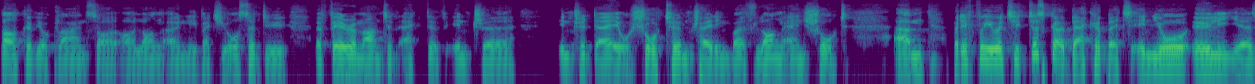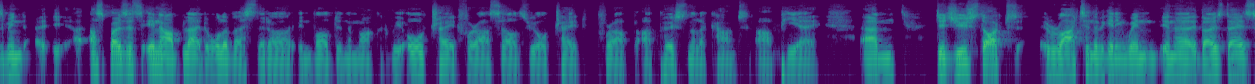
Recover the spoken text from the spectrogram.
bulk of your clients are, are long only, but you also do a fair amount of active intra intraday or short term trading, both long and short. Um, but if we were to just go back a bit in your early years, I mean, I suppose it's in our blood, all of us that are involved in the market. We all trade for ourselves. We all trade for our, our personal account, our PA. Um, did you start right in the beginning when in the, those days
